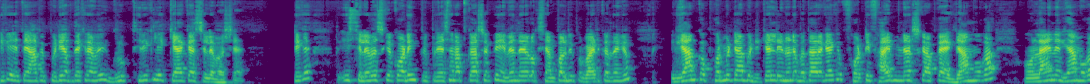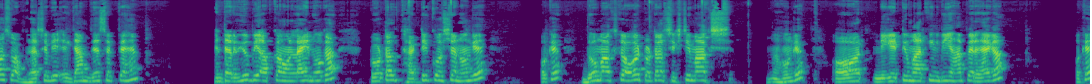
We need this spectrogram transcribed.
ठीक है? तो यहाँ पे पीडीएफ देख रहे हैं ग्रुप थ्री के लिए क्या क्या सिलेबस है? ठीक है? तो इस सिलेबस के अकॉर्डिंग प्रिपरेशन आप कर सकते हैं इवन ये लोग सैंपल भी प्रोवाइड कर देंगे। एग्ज़ाम का फॉर्मेट यहाँ पे डिटेल्ड इन्होंने बता रखा है कि 45 मिनट्स का आपका एग्ज़ाम होगा ऑनलाइन एग्ज़ाम होगा सो आप घर से भी एग्ज़ाम दे सकते हैं। इंटरव्यू भी आपका ऑनलाइन होगा। टोटल थर्टी क्वेश्चन होंगे ओके दो मार्क्स का होगा टोटल सिक्सटी मार्क्स होंगे, और निगेटिव मार्किंग भी यहाँ पे रहेगा ओके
